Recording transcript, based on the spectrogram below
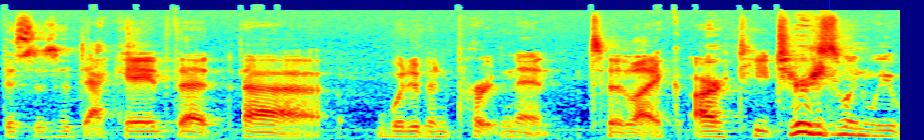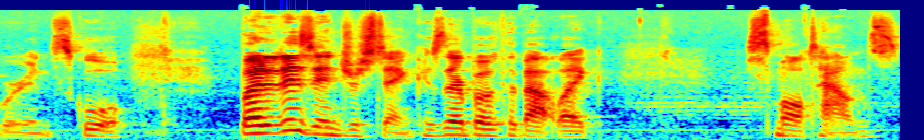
this is a decade that uh, would have been pertinent to like our teachers when we were in school. But it is interesting because they're both about like small towns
